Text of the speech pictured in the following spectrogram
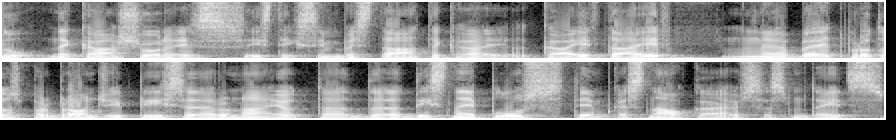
Nu, nekā šoreiz iztiksim bez tā, tā kā, kā ir, tā ir. Bet, protams, par Brown GP runājot, tad Disney Plus tiem, kas nav, kā jau esmu teicis,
